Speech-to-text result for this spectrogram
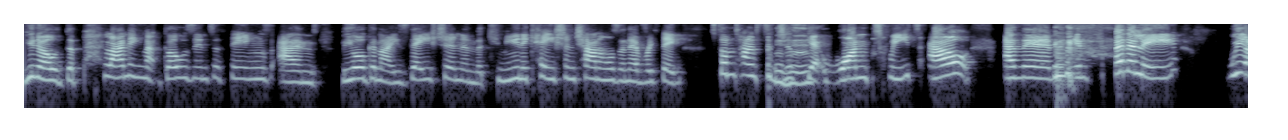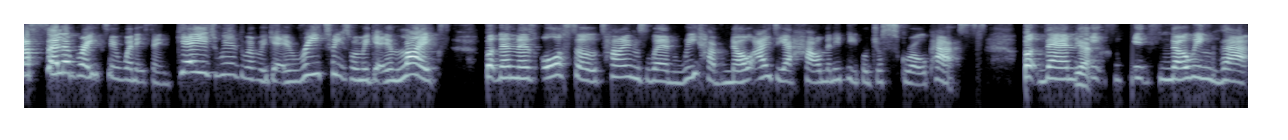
you know, the planning that goes into things and the organization and the communication channels and everything. Sometimes to just Mhm. get one tweet out and then internally we are celebrating when it's engaged with, when we're getting retweets, when we're getting likes. But then there's also times when we have no idea how many people just scroll past. But then Yeah. it's it's knowing that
